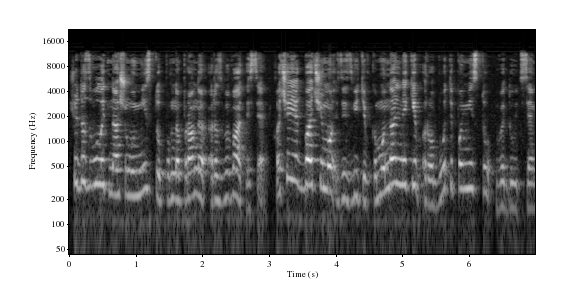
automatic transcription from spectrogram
що дозволить нашому місту повноправно розвиватися. Хоча, як бачимо, зі звітів комунальників роботи по місту ведуться.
